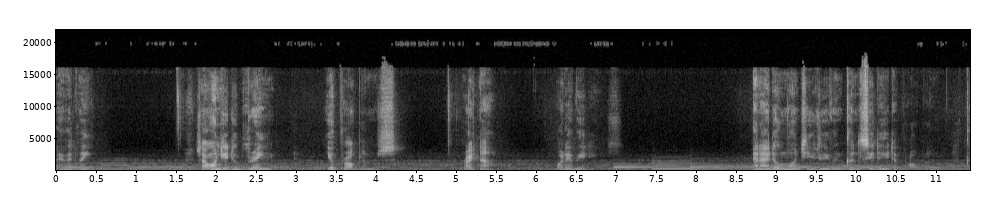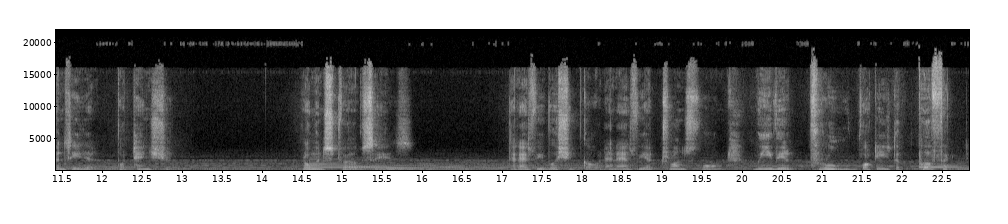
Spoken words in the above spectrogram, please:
Are you with me? So I want you to bring your problems right now, whatever it is. And I don't want you to even consider it a problem, consider potential. Romans 12 says that as we worship God and as we are transformed, we will prove what is the perfect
